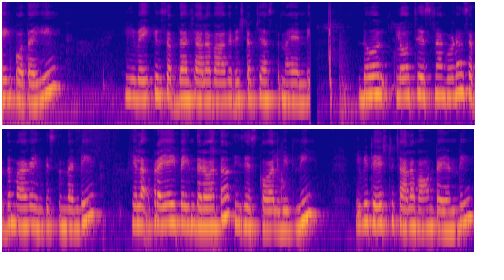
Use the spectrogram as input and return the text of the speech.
ఏగిపోతాయి. ఈ వెహికల్ శబ్దాలు చాలా బాగా డిస్టర్బ్ చేస్తున్నాయండి. డోర్ క్లోజ్ చేసినా కూడా శబ్దం బాగా వినిపిస్తుందండి. ఇలా ఫ్రై అయిపోయిన తర్వాత తీసేసుకోవాలి వీటిని. ఇవి టేస్ట్ చాలా బాగుంటాయండి.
